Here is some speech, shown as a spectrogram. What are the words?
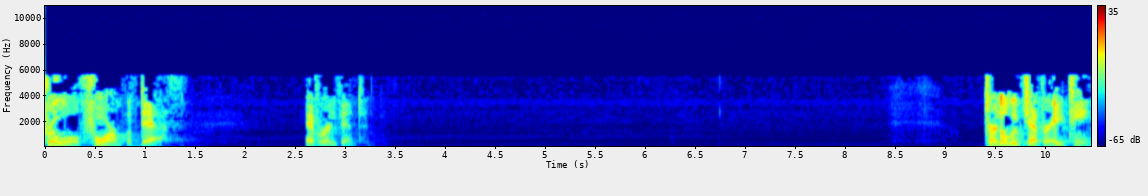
cruel form of death ever invented. Turn to Luke chapter 18.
